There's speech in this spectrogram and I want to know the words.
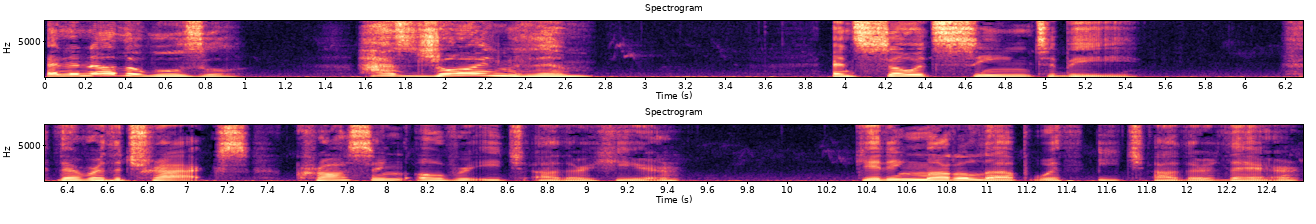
and another woozle has joined them. And so it seemed to be. There were the tracks crossing over each other here, getting muddled up with each other there,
